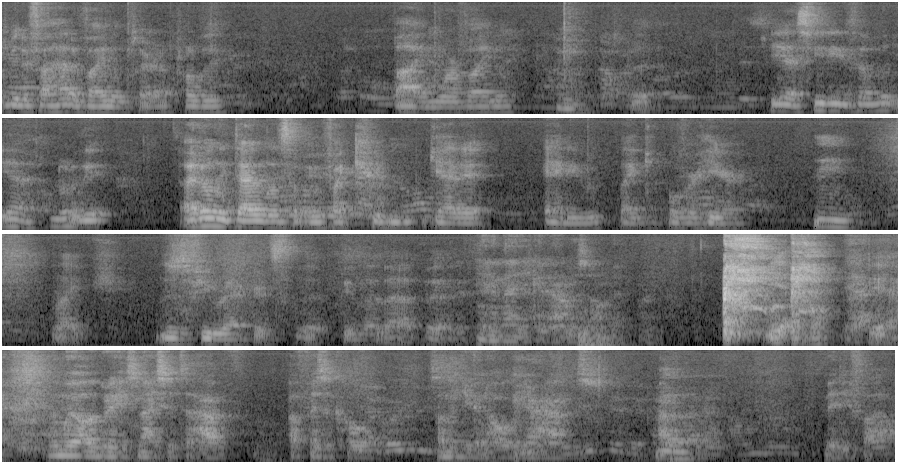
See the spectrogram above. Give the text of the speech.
I mean, if I had a vinyl player, I'd probably buy more vinyl. Mm. But yeah, CDs. I would, yeah, not really. I'd only download something if I couldn't get it any like over here. Mm. Like there's a few records that be like that, but And then you can Amazon it. Yeah, Yeah. yeah. And we all agree it's nicer to have a physical, something you can hold in your hands, rather than a MIDI file.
